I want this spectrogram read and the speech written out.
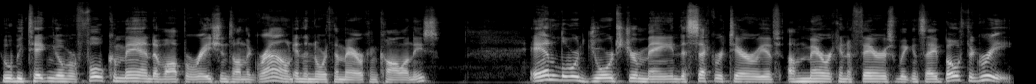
who will be taking over full command of operations on the ground in the North American colonies, and Lord George Germain, the Secretary of American Affairs, we can say, both agree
